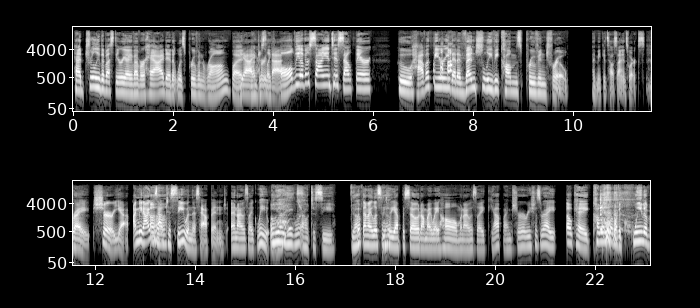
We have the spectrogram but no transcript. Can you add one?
had truly the best theory I've ever had, and it was proven wrong. But Yeah, I'm just like that. all the other scientists out there who have a theory that eventually becomes proven true. I think it's how science works. Right. Sure. Yeah. I mean, I was Uh-huh. out to sea when this happened, and I was like, wait, Oh, yeah, you were out to sea. But then I listened to the episode on my way home, and I was like, yep, I'm sure Arisha's right. Okay, coming from the queen of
